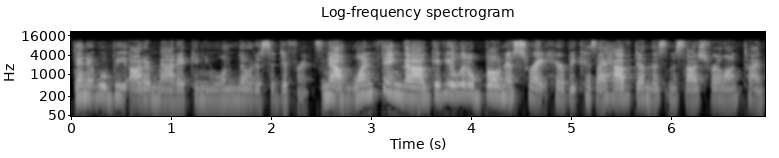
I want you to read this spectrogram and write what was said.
then it will be automatic and you will notice a difference. Now, one thing that I'll give you a little bonus right here because I have done this massage for a long time.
